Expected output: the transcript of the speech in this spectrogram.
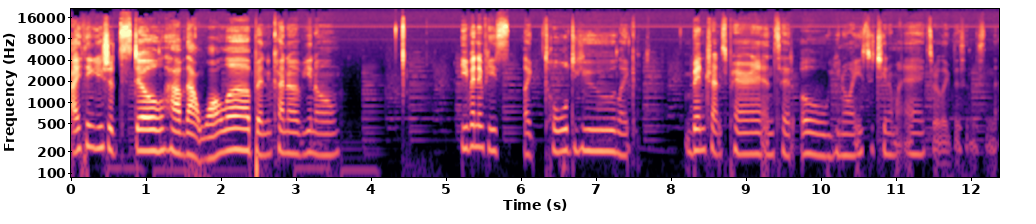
I think you should still have that wall up and kind of, you know, even if he's like told you, like been transparent and said, "Oh, you know, I used to cheat on my ex," or like this and this and that.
